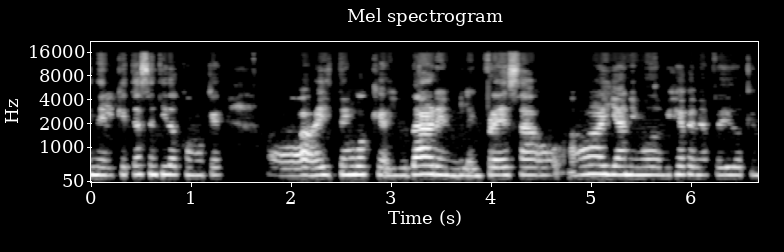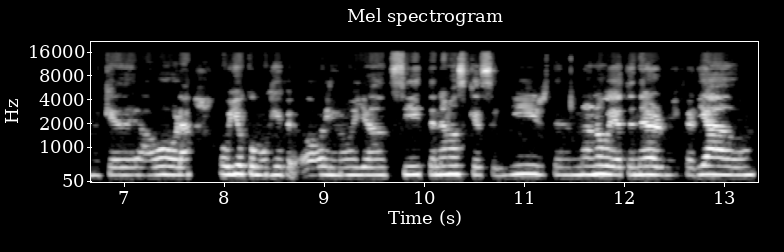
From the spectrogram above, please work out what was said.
en el que te has sentido como que, ay, tengo que ayudar en la empresa, o, ay, ya ni modo, mi jefe me ha pedido que me quede ahora, o yo como jefe, ay, no, ya sí, tenemos que seguir, no, no voy a tener mi feriado.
